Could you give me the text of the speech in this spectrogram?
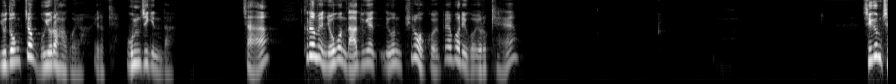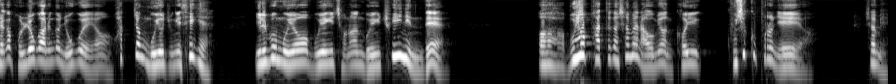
유동적 무효로 하고요. 이렇게 움직인다. 자, 그러면 요건 나중에 이건 필요 없고요. 빼버리고 이렇게 지금 제가 보려고 하는 건 요거예요. 확정 무효 중에 세 개. 일부 무효, 무행이 전환, 무행이 추인인데 어, 무효 파트가 시험에 나오면 거의 99%는 예예요. 시험이.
